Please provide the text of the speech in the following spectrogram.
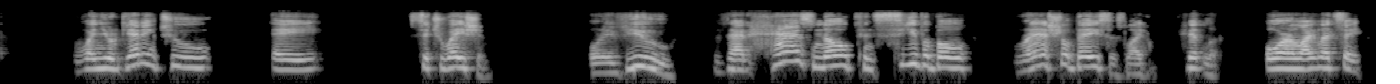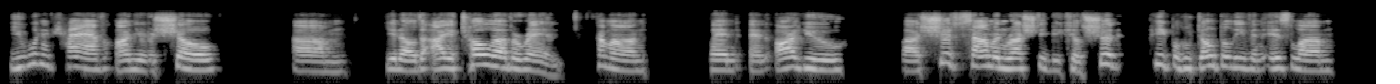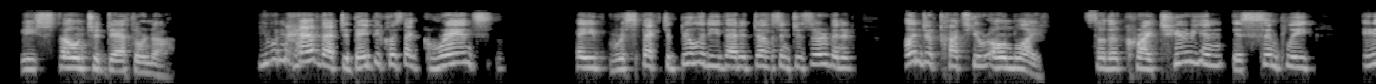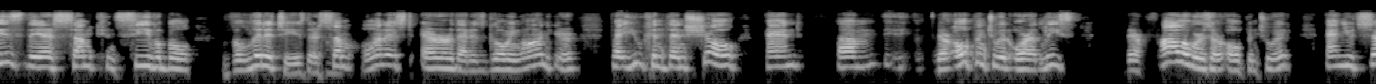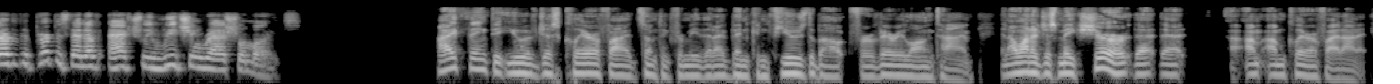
when you're getting to a situation or a view that has no conceivable rational basis, like Hitler, or like, let's say, you wouldn't have on your show um, you know, the Ayatollah of Iran come on and and argue uh, should Salman Rushdie be killed? Should people who don't believe in Islam be stoned to death or not? You wouldn't have that debate because that grants a respectability that it doesn't deserve and it undercuts your own life. So the criterion is simply is there some conceivable validity? Is there some honest error that is going on here that you can then show and um, they're open to it, or at least their followers are open to it, and you'd serve the purpose then of actually reaching rational minds. I think that you have just clarified something for me that I've been confused about for a very long time, and I want to just make sure that that I'm I'm clarified on it.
